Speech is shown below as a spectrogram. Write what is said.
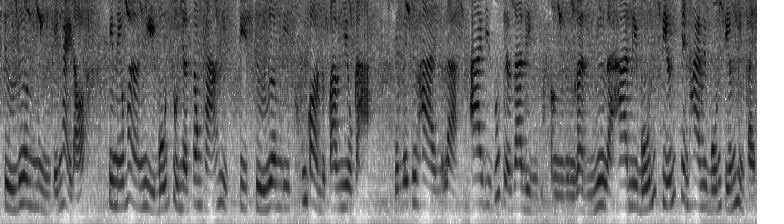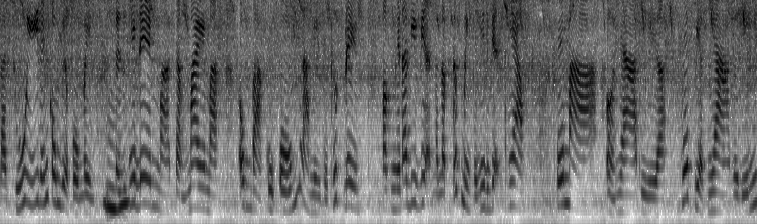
trừ lương mình cái ngày đó. Thì nếu mà nghỉ bốn chủ nhật trong tháng thì chỉ trừ lương đi không còn được bao nhiêu cả Cái thứ hai nữa là ai đi giúp việc gia đình ừ, gần như là 24 tiếng trên 24 tiếng mình phải là chú ý đến công việc của mình. Ừ. Ví dụ như đêm mà chẳng may mà ông bà cụ ốm là mình phải thức đêm hoặc người ta đi viện là lập tức mình phải đi viện theo. Thế mà ở nhà thì à, hết việc nhà rồi đến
